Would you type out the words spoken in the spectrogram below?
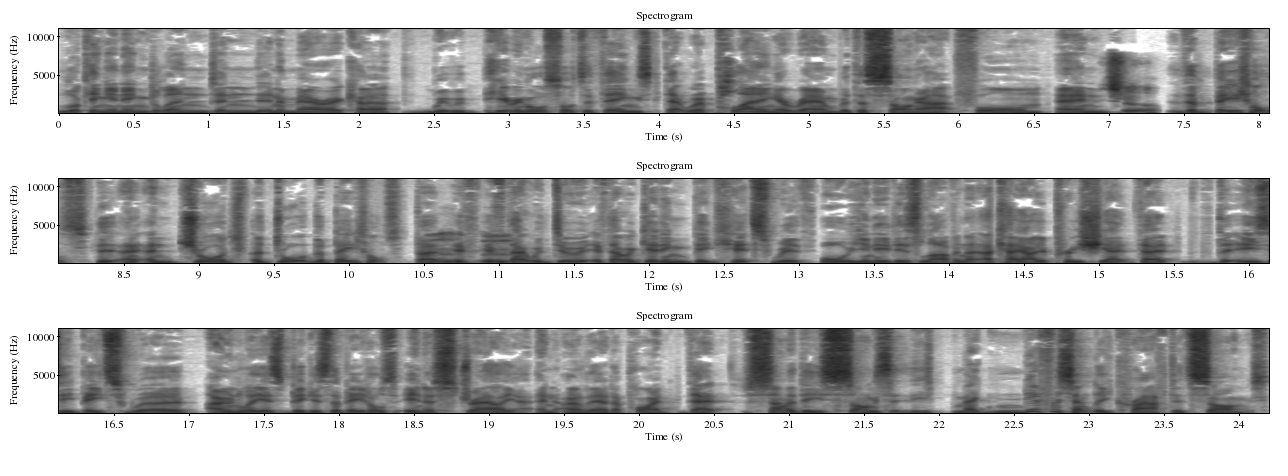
Looking in England and in America, we were hearing all sorts of things that were playing around with the song art form. And Sure. the Beatles, and George adored the Beatles. But mm, if, if mm. they would do if they were getting big hits with All You Need Is Love, and uh, okay, I appreciate that the Easybeats were only as big as the Beatles in Australia and only at a point, that some of these songs, these magnificently crafted songs,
